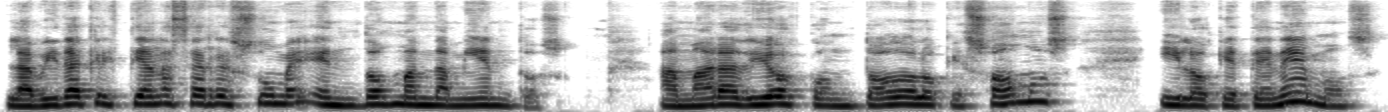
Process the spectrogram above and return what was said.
La vida cristiana se resume en dos mandamientos, amar a Dios con todo lo que somos y lo que tenemos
